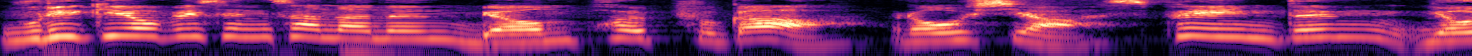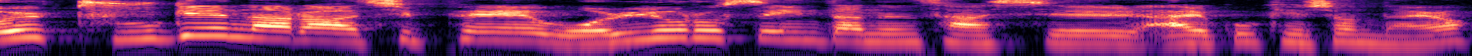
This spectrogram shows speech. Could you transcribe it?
우리 기업이 생산하는 면 펄프가 러시아, 스페인 등 12개 나라 지폐의 원료로 쓰인다는 사실 알고 계셨나요?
